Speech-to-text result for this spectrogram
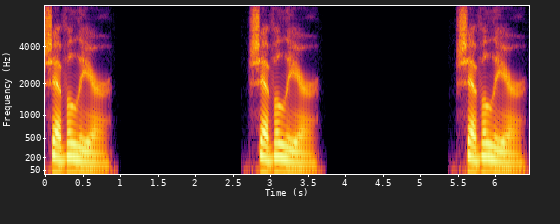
chevalier. Chevalier. Chevalier.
